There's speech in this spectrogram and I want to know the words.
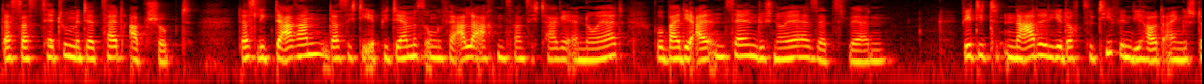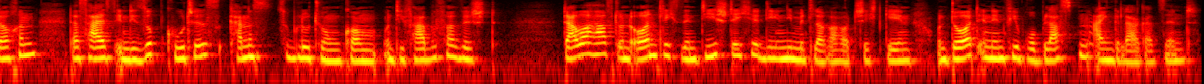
dass das Tattoo mit der Zeit abschuppt. Das liegt daran, dass sich die Epidermis ungefähr alle 28 Tage erneuert, wobei die alten Zellen durch neue ersetzt werden. Wird die Nadel jedoch zu tief in die Haut eingestochen, das heißt in die Subcutis, kann es zu Blutungen kommen und die Farbe verwischt. Dauerhaft und ordentlich sind die Stiche, die in die mittlere Hautschicht gehen und dort in den Fibroblasten eingelagert sind.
